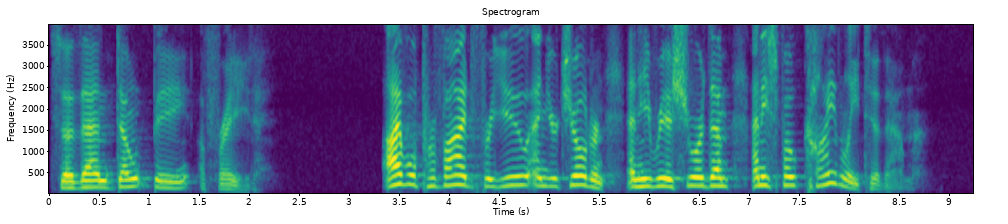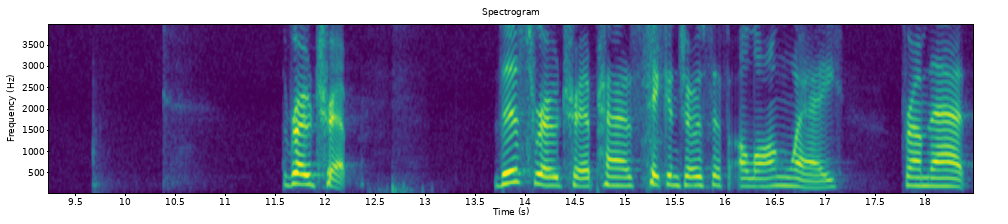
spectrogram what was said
So then don't be afraid. I will provide for you and your children. And he reassured them and he spoke kindly to them. The road trip. This road trip has taken Joseph a long way from that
